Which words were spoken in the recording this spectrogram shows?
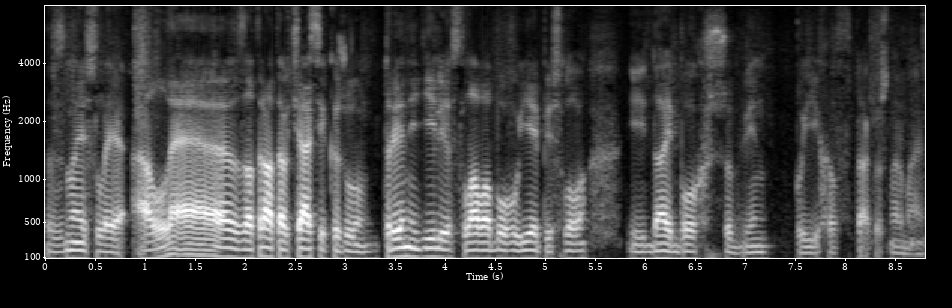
знайшли. Але затрата в часі, кажу, три неділі, слава Богу, є, пішло. І дай Бог, щоб він поїхав також нормально.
